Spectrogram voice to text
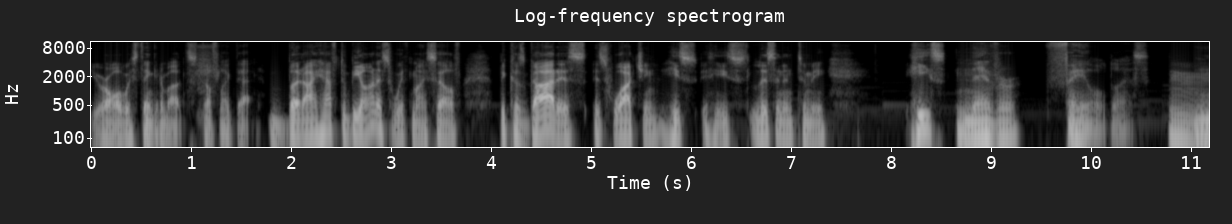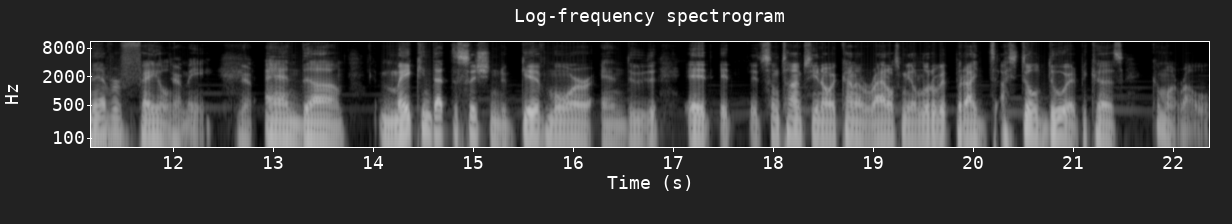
you're always thinking about stuff like that. But I have to be honest with myself because God is is watching. He's he's listening to me. He's never failed us never failed Mm. Yep. me. Yep. And um, making that decision to give more and do the, it, it, it sometimes you know it kind of rattles me a little bit, but I I still do it because come on, Raul.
